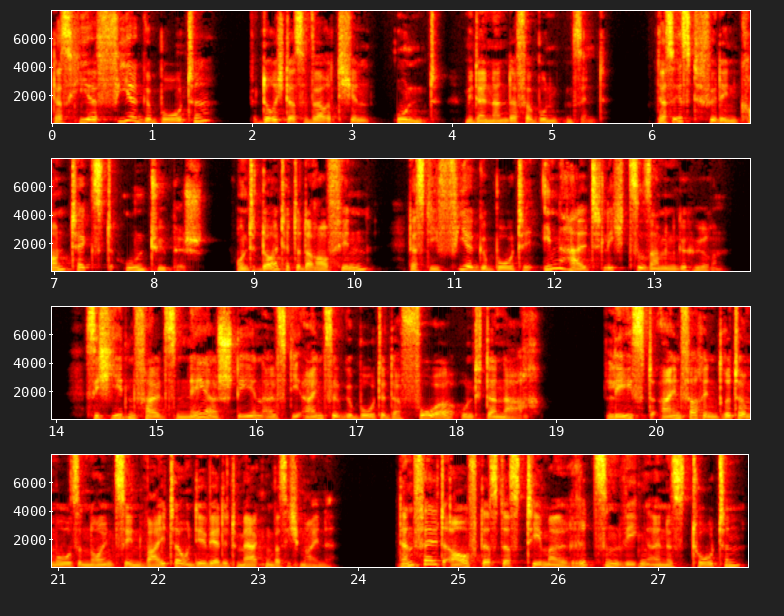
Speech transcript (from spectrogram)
dass hier vier Gebote durch das Wörtchen und miteinander verbunden sind. Das ist für den Kontext untypisch und deutete darauf hin, dass die vier Gebote inhaltlich zusammengehören, sich jedenfalls näher stehen als die Einzelgebote davor und danach. Lest einfach in 3. Mose 19 weiter und ihr werdet merken, was ich meine. Dann fällt auf, dass das Thema Ritzen wegen eines Toten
